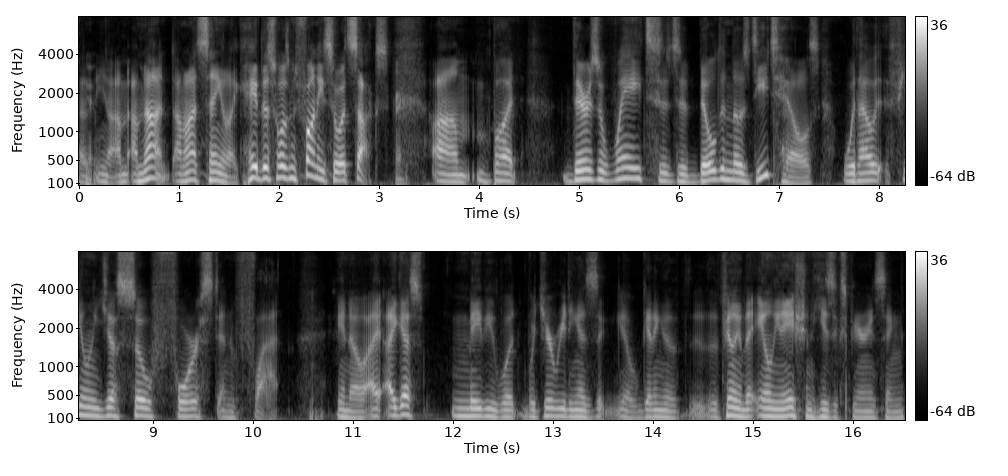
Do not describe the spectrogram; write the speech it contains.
Uh, Yeah. You know, I'm, I'm not I'm not saying like, hey, this wasn't funny, so it sucks. Um, but there's a way to, to build in those details without feeling just so forced and flat. You know, I, I guess maybe what, what you're reading is you know getting the, the feeling of the alienation he's experiencing.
